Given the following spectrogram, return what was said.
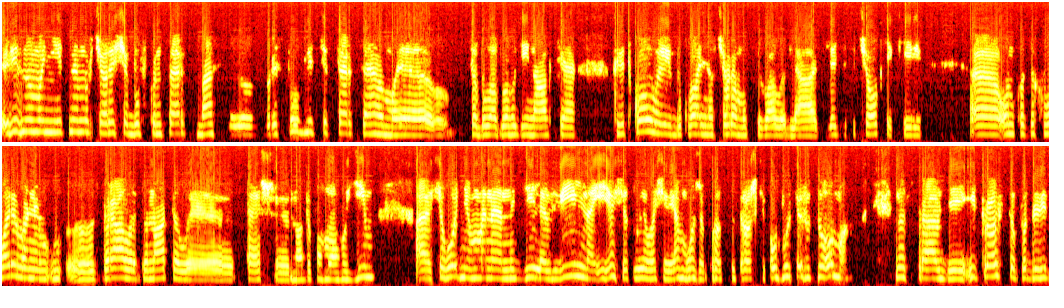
різноманітними. Вчора ще був концерт у нас е, в республіці в серце. Ми це була благодійна акція квіткової. Буквально вчора ми співали для, для діточок, які е, е, збирали, донатили теж на допомогу їм. Сьогодні в мене неділя вільна, і я щаслива, що я можу просто трошки побути вдома. Насправді, і просто подиві-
